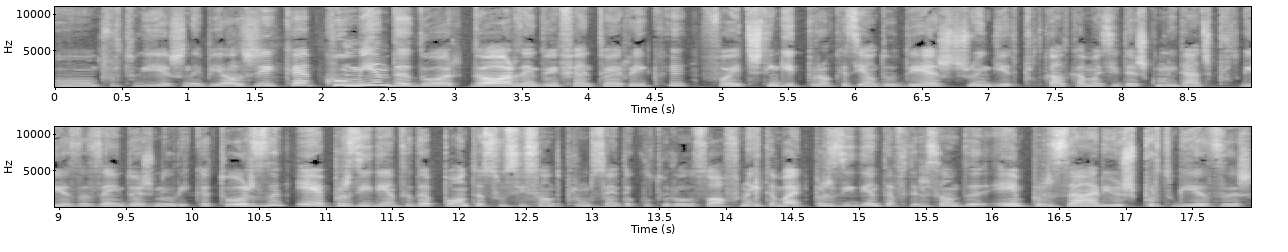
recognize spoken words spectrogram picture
um português na Bélgica, comendador da Ordem do Infante Henrique, foi distinguido por ocasião do 10 de junho, dia de Portugal de Camões e das Comunidades Portuguesas em 2014, é presidente da Ponte, Associação de Promoção da Cultura Lusófona e também presidente da Federação de Empresários Portugueses.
